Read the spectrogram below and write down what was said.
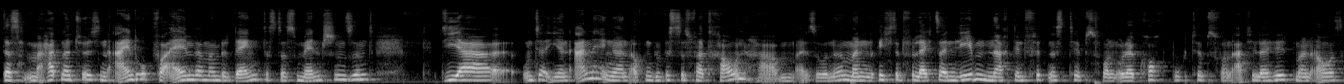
das hat natürlich einen Eindruck, vor allem wenn man bedenkt, dass das Menschen sind, die ja unter ihren Anhängern auch ein gewisses Vertrauen haben. Also ne, man richtet vielleicht sein Leben nach den Fitness-Tipps von oder Kochbuchtipps von Attila Hildmann aus.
